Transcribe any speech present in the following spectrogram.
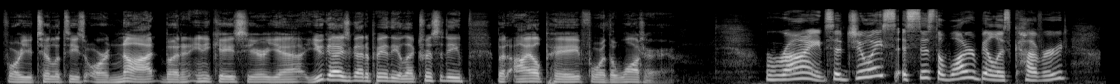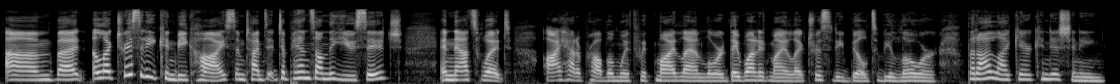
for utilities or not. But in any case, here, yeah, you guys got to pay the electricity, but I'll pay for the water. Right. So Joyce says the water bill is covered. Um, but electricity can be high. Sometimes it depends on the usage. And that's what I had a problem with with my landlord. They wanted my electricity bill to be lower, but I like air conditioning.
